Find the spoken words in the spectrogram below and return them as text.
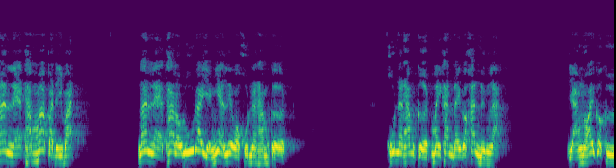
นั่นแหละธรรมะปฏิบัติ นั่นแหละถ้าเรารู้ได้อย่างเนี้ยเรียกว่าคุณธรรมเกิด คุณธรรมเกิดไม่ขั้นใดก็ขั้นหนึ่งละอย่างน้อยก็คือ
